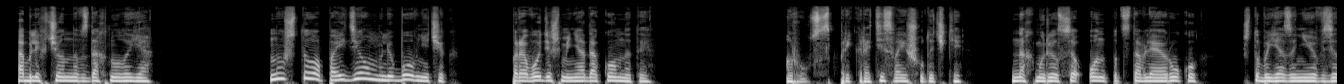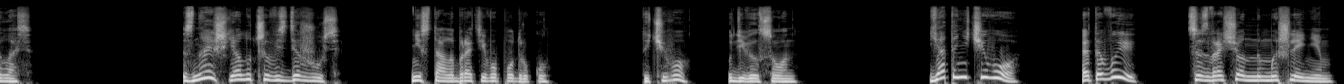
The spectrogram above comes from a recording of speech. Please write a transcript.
— облегченно вздохнула я. «Ну что, пойдем, любовничек, проводишь меня до комнаты». «Рус, прекрати свои шуточки», — нахмурился он, подставляя руку, чтобы я за нее взялась. «Знаешь, я лучше воздержусь», — не стала брать его под руку. «Ты чего?» — удивился он. «Я-то ничего. Это вы с извращенным мышлением.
